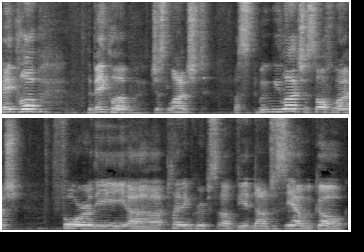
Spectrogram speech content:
BAE Club, the BAE Club just launched. A, we, we launched a soft launch for the uh, planning groups of Vietnam just to see how it would go.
